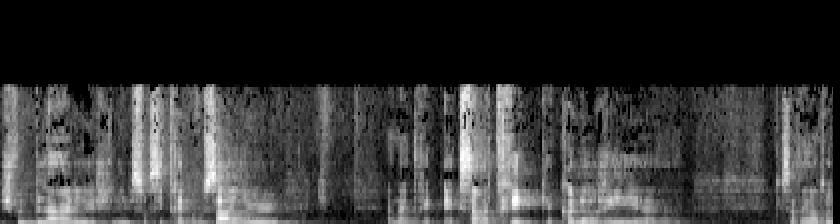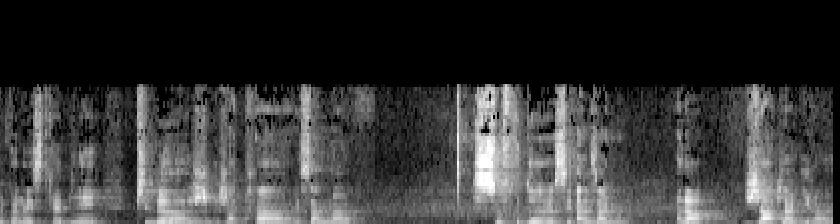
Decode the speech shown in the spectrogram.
Cheveux blancs, les, sourcils très broussailleux, un être excentrique, coloré, euh, que certains d'entre nous connaissent très bien. Puis là, j'apprends récemment qu'il souffre de Alzheimer. Alors, Jacques Languirand,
